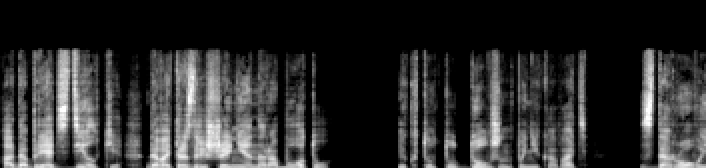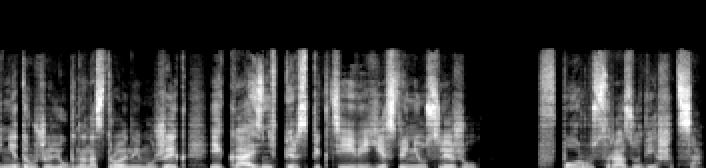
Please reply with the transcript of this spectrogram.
одобрять сделки, давать разрешение на работу. И кто тут должен паниковать? Здоровый, недружелюбно настроенный мужик и казнь в перспективе, если не услежу. Впору сразу вешаться.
